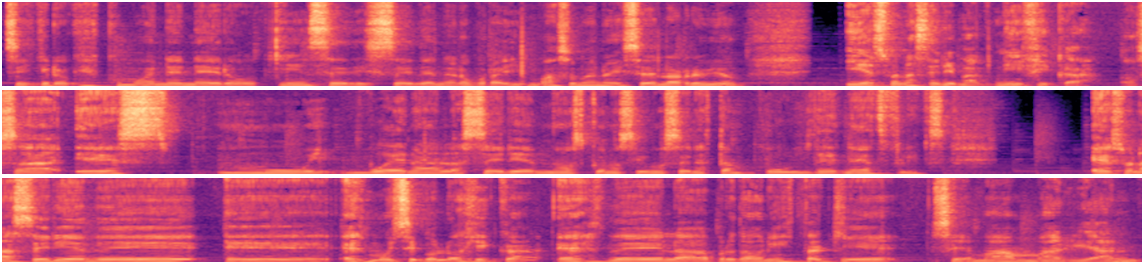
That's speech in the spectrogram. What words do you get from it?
Sí, creo que es como en enero, 15, 16 de enero por ahí, más o menos hice la review. Y es una serie magnífica, o sea, es muy buena la serie, nos conocimos en Estambul de Netflix. Es una serie de... Eh, es muy psicológica, es de la protagonista que se llama Marianne,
